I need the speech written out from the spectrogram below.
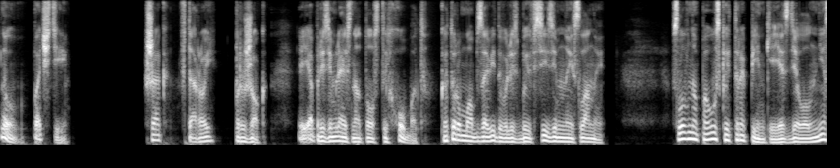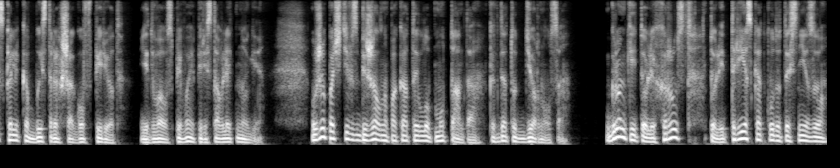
Ну, почти. Шаг, второй, прыжок и я приземляюсь на толстый хобот, которому обзавидовались бы все земные слоны. Словно по узкой тропинке я сделал несколько быстрых шагов вперед, едва успевая переставлять ноги. Уже почти взбежал на покатый лоб мутанта, когда тот дернулся. Громкий то ли хруст, то ли треск откуда-то снизу,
